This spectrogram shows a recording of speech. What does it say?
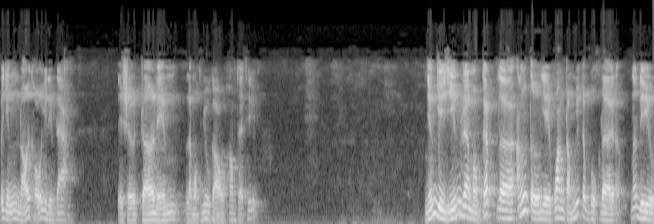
với những nỗi khổ và niềm đau thì sự trợ niệm là một nhu cầu không thể thiếu. Những gì diễn ra một cách ờ, ấn tượng về quan trọng nhất trong cuộc đời đó nó đều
